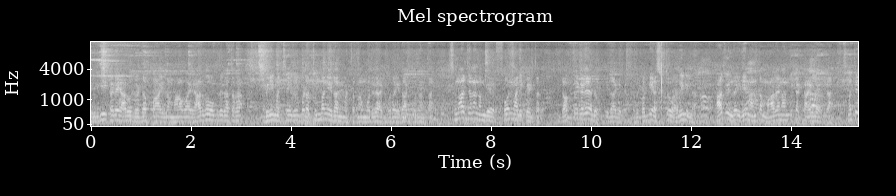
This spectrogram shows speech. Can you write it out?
ಹುಡುಗಿ ಕಡೆ ಯಾರೋ ದೊಡ್ಡಪ್ಪ ಇಲ್ಲ ಮಾವ ಯಾರಿಗೋ ಒಬ್ರಿಗೆ ಆ ಥರ ಬಿಳಿ ಮಚ್ಚೆ ಇದ್ರು ಕೂಡ ತುಂಬಾ ಇದಾಗಿ ಮಾಡ್ತಾರೆ. ನಾವು ಮದುವೆ ಆಗ್ಬೋದಾ ಇದಾಗ್ಬೋದಾ ಅಂತ ಸುಮಾರು ಜನ ನಮಗೆ ಫೋನ್ ಮಾಡಿ ಕೇಳ್ತಾರೆ. ಡಾಕ್ಟರ್ಗಳೇ ಅದು ಇದಾಗಿದೆ. ಅದ್ರ ಬಗ್ಗೆ ಅಷ್ಟು ಅರಿವಿಲ್ಲ. ಆದ್ದರಿಂದ ಇದೇನು ಅಂಥ ಮಾರಣಾಂತಿಕ ಕಾಯಿಲೆ ಇಲ್ಲ ಮತ್ತು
